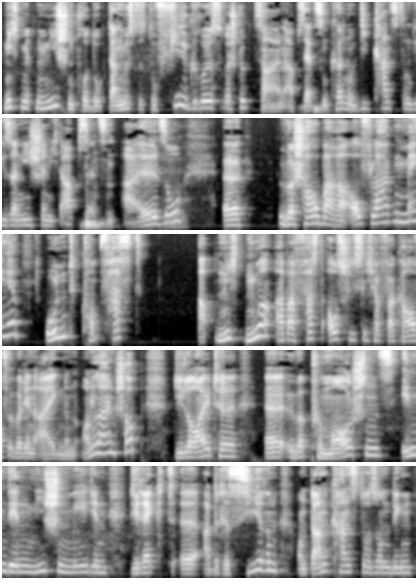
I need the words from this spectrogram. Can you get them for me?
nicht mit einem Nischenprodukt, dann müsstest du viel größere Stückzahlen absetzen können und die kannst du in dieser Nische nicht absetzen. Also äh, überschaubare Auflagenmenge und kommt fast nicht nur, aber fast ausschließlicher Verkauf über den eigenen Online-Shop. Die Leute äh, über Promotions in den Nischenmedien direkt äh, adressieren und dann kannst du so ein Ding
